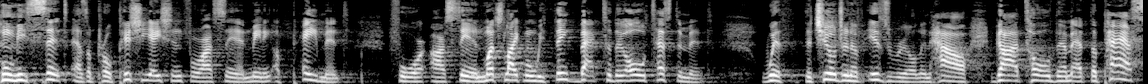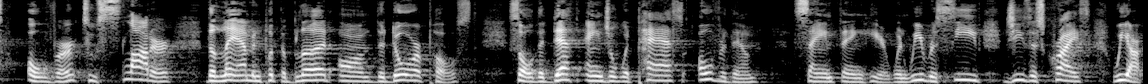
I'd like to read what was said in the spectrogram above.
whom He sent as a propitiation for our sin, meaning a payment for our sin. Much like when we think back to the Old Testament with the children of Israel and how God told them at the Passover to slaughter the lamb and put the blood on the doorpost so the death angel would pass over them. Same thing here. When we receive Jesus Christ, we are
